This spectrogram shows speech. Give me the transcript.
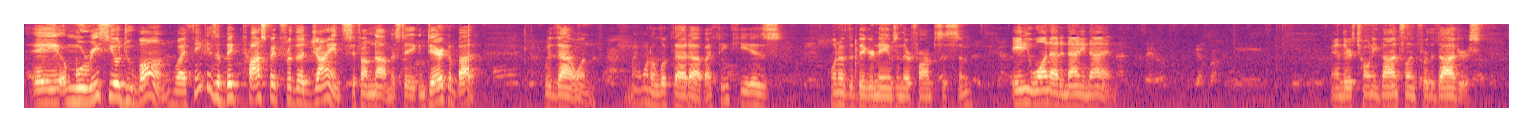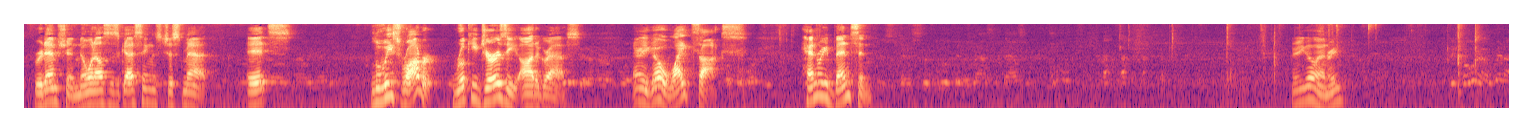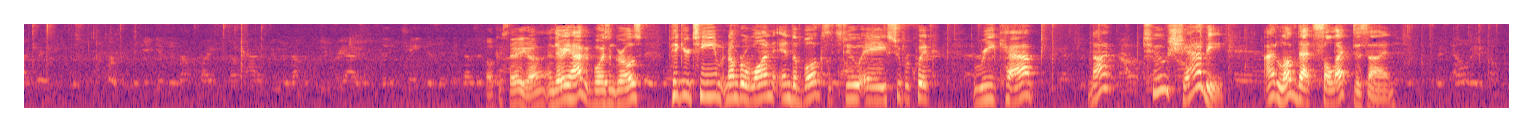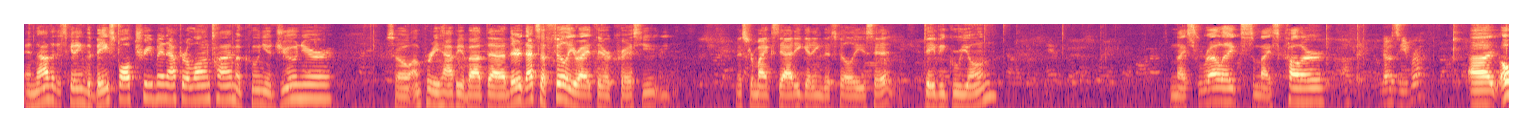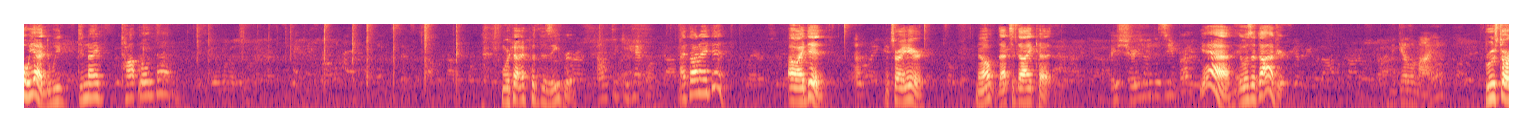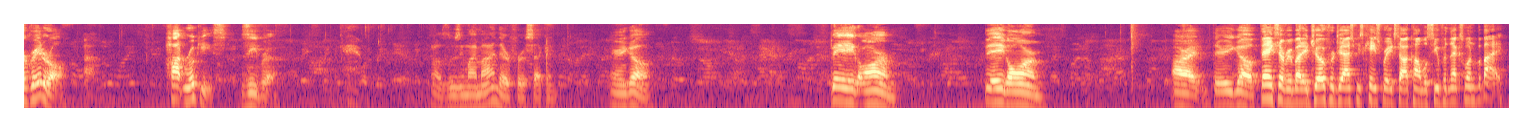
a Mauricio Dubon, who I think is a big prospect for the Giants, if I'm not mistaken. Derek Abad with that one. Might want to look that up. I think he is one of the bigger names in their farm system. 81 out of 99. And there's Tony Gonsolin for the Dodgers. Redemption. No one else is guessing. It's just Matt. It's Luis Robert. Rookie jersey autographs. There you go. White Sox. Henry Benson. There you go, Henry. Focus. There you go. And there you have it, boys and girls. Pick your team number one in the books. Let's do a super quick recap. Not too shabby. I love that select design. And now that it's getting the baseball treatment after a long time, Acuna Jr. So I'm pretty happy about that. There, that's a Philly right there, Chris. You, you Mr. Mike's daddy getting this Phillies hit. Davy. Some nice relics, some nice color. No zebra? Uh, oh yeah, did we didn't I top load that? Where did I put the zebra? I don't think you hit one. I thought I did. Oh, I did. Oh. It's right here. Nope, that's a die cut. Are you sure you hit a zebra? Yeah, it was a Dodger. Miguel Amaya? Brusdar Graterol. Oh. Ah. Hot rookies. Zebra. Damn. I was losing my mind there for a second. There you go. Big arm. Big arm. All right, there you go. Thanks, everybody. Joe for jaspyscasebreaks.com. We'll see you for the next one. Bye bye.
